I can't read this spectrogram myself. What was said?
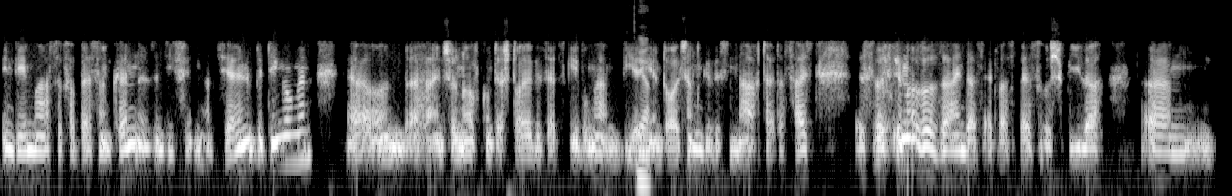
in dem Maße verbessern können, sind die finanziellen Bedingungen. Ja, und allein schon aufgrund der Steuergesetzgebung haben wir ja. hier in Deutschland einen gewissen Nachteil. Das heißt, es wird immer so sein, dass etwas bessere Spieler ähm,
